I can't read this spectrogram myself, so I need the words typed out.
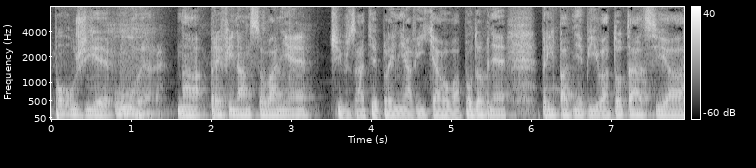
použije úver na prefinancovanie či zateplenia, výťahov a podobne. Prípadne býva dotácia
